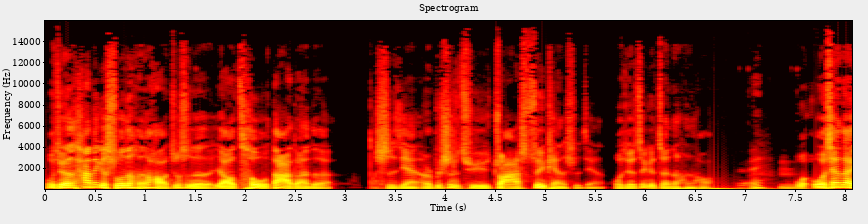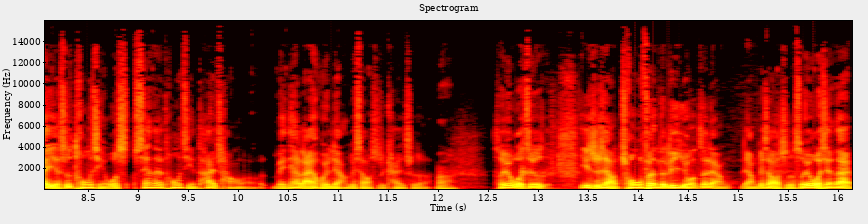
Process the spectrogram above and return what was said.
我觉得他那个说的很好，就是要凑大段的时间，而不是去抓碎片的时间。我觉得这个真的很好。哎，我我现在也是通勤，我现在通勤太长了，每天来回两个小时开车啊，所以我就一直想充分的利用这两两个小时，所以我现在。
